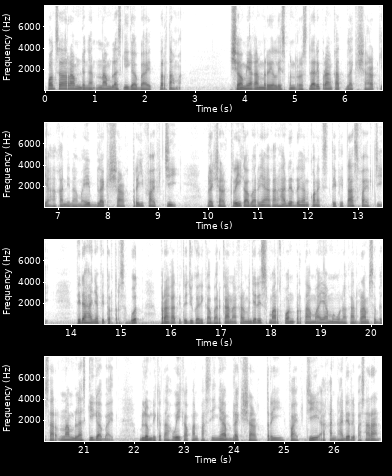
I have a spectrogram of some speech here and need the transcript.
ponsel RAM dengan 16 GB pertama. Xiaomi akan merilis penerus dari perangkat Black Shark yang akan dinamai Black Shark 3 5G. Black Shark 3 kabarnya akan hadir dengan konektivitas 5G. Tidak hanya fitur tersebut, Perangkat itu juga dikabarkan akan menjadi smartphone pertama yang menggunakan RAM sebesar 16 GB. Belum diketahui kapan pastinya Black Shark 3 5G akan hadir di pasaran.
